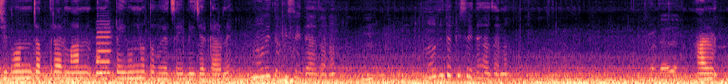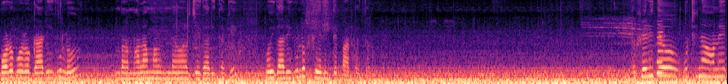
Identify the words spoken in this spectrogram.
জীবনযাত্রার মান অনেকটাই উন্নত হয়েছে এই ব্রিজের কারণে। নদী তো কিছুই দেখা যায় না। নদী তো কিছুই দেখা যায় না। আর বড় বড় গাড়িগুলো বা মালামাল নেওয়ার যে গাড়ি থাকে ওই গাড়িগুলো ফেরিতে পার হতো। তো ফেরিতেও উঠি না অনেক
